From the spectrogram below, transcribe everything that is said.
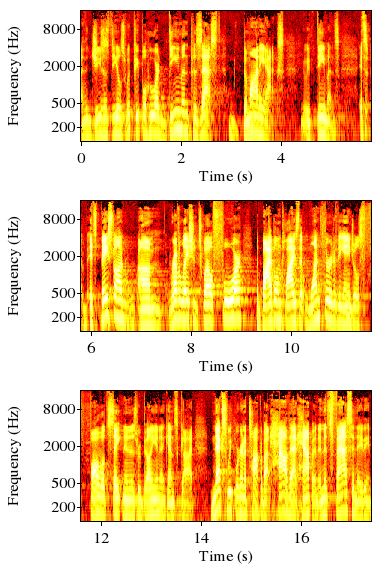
and Jesus deals with people who are demon possessed demoniacs, with demons. It's, it's based on um, Revelation 12 4. The Bible implies that one third of the angels followed Satan in his rebellion against God. Next week, we're going to talk about how that happened, and it's fascinating.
